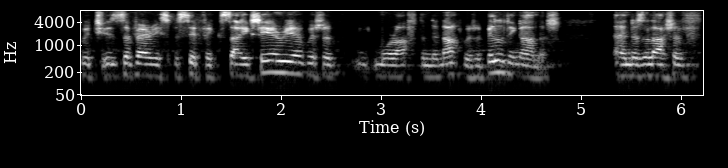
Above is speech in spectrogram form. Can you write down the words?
which is a very specific site area with a more often than not with a building on it. And there's a lot of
